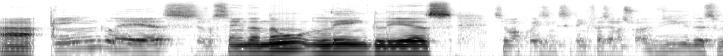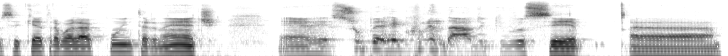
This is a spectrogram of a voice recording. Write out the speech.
uh, em inglês. Se você ainda não lê inglês, isso é uma coisinha que você tem que fazer na sua vida. Se você quer trabalhar com internet, é super recomendado que você. Uh,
